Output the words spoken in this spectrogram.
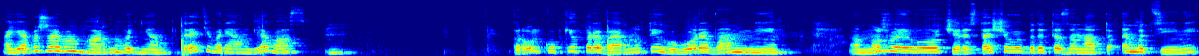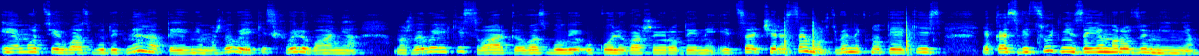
А я бажаю вам гарного дня. Третій варіант для вас. Король кубків перевернутий говорить вам ні. Можливо, через те, що ви будете занадто емоційні, і емоції у вас будуть негативні, можливо, якісь хвилювання, можливо, якісь сварки у вас були у колі вашої родини. І це через це можуть виникнути якісь, якась відсутність взаєморозуміння.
